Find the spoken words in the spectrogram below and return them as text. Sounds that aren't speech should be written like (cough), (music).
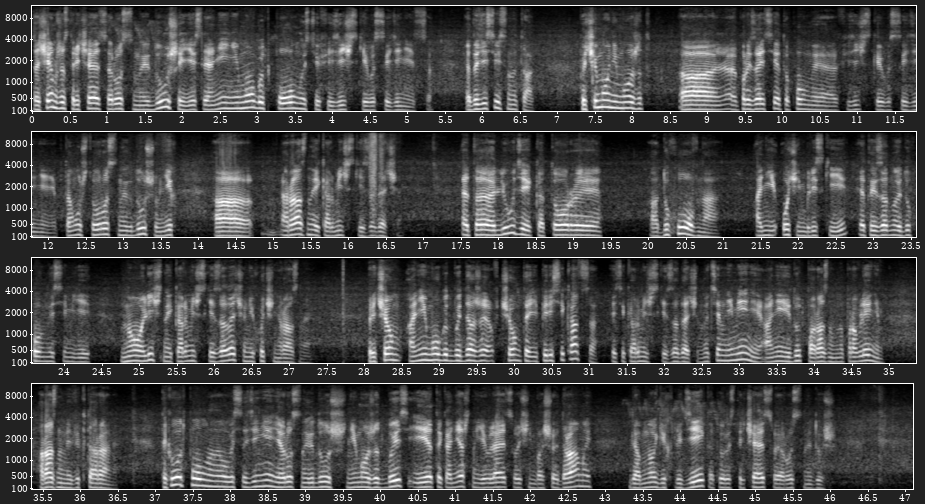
Зачем же встречаются родственные души, если они не могут полностью физически воссоединиться? Это действительно так. Почему не может э, произойти это полное физическое воссоединение? Потому что у родственных душ у них э, разные кармические задачи. Это люди, которые э, духовно, они очень близки, это из одной духовной семьи, но личные кармические задачи у них очень разные. Причем они могут быть даже в чем-то и пересекаться, эти кармические задачи, но тем не менее они идут по разным направлениям, разными векторами. Так вот, полного воссоединения родственных душ не может быть, и это, конечно, является очень большой драмой для многих людей, которые встречают свои родственные души.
